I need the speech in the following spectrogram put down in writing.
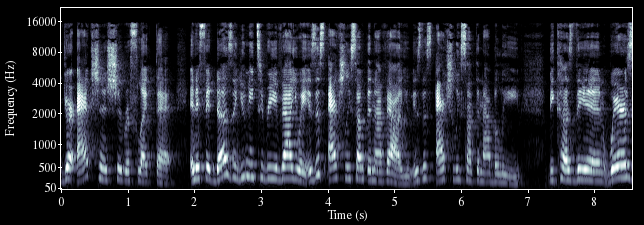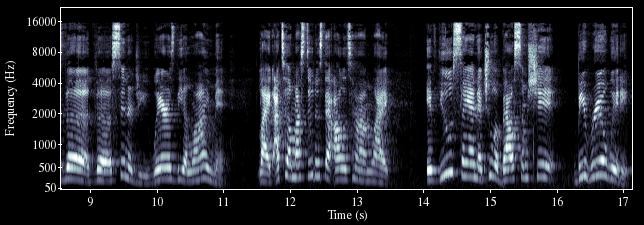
your actions should reflect that. And if it doesn't, you need to reevaluate. Is this actually something I value? Is this actually something I believe? because then where's the the synergy? Where's the alignment? Like i tell my students that all the time like if you saying that you about some shit be real with it.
